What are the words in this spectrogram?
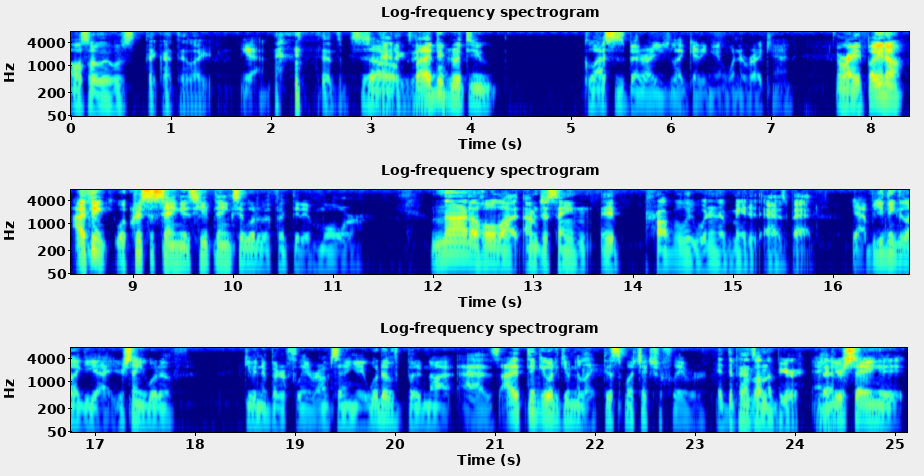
also it was Tecate Light. Yeah. That's a So, bad example. but I do agree with you. Glass is better. I like getting it whenever I can. Right, But you know, I think what Chris is saying is he thinks it would have affected it more. not a whole lot. I'm just saying it probably wouldn't have made it as bad. Yeah, but you think like yeah, you're saying it would have given it better flavor. I'm saying it would have, but not as. I think it would have given it like this much extra flavor. It depends on the beer. And then. you're saying it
